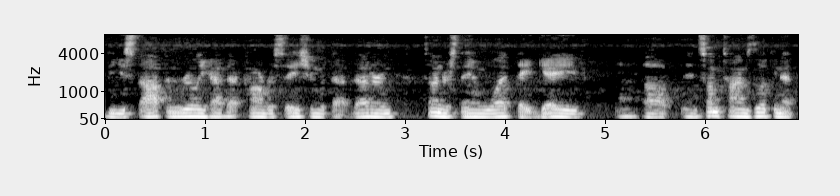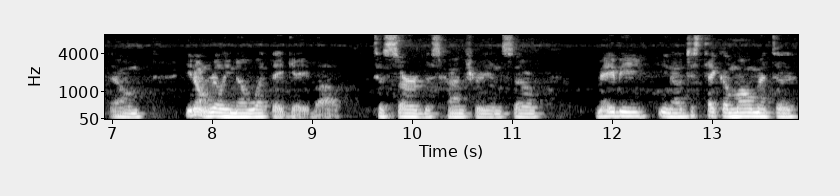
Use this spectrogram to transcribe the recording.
Do you stop and really have that conversation with that veteran? To understand what they gave up. And sometimes looking at them, you don't really know what they gave up to serve this country. And so maybe, you know, just take a moment to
